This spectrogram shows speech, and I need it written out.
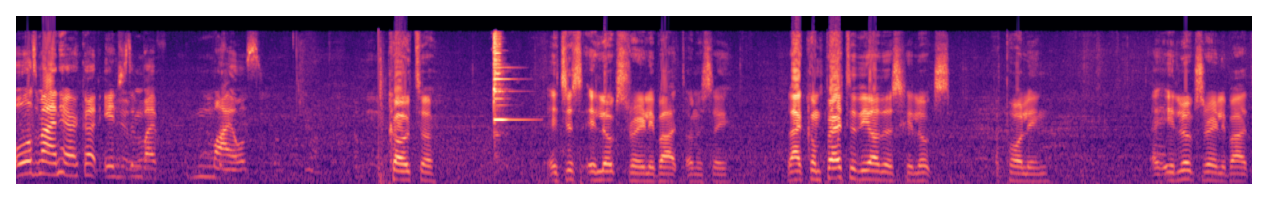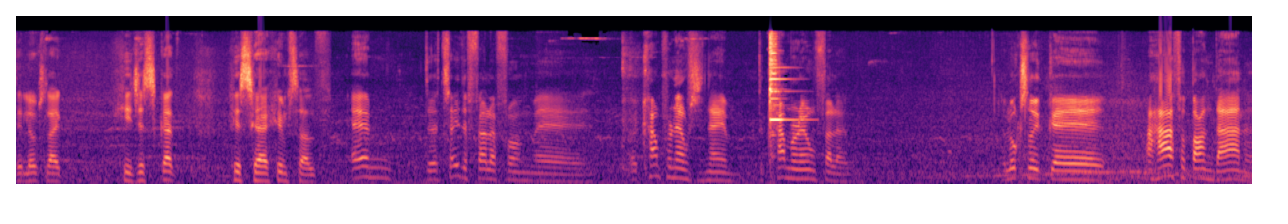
old man haircut, ages him by miles. Kota. It just it looks really bad, honestly. Like compared to the others, he looks appalling. Uh, It looks really bad. It looks like he just got his hair himself. Um, the say the fella from uh, I can't pronounce his name. The Cameroon fella. It looks like uh, a half a bandana.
